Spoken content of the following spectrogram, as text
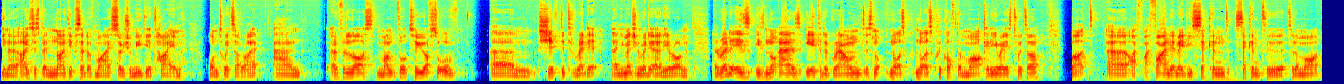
you know, I used to spend 90% of my social media time on Twitter, right? And over the last month or two, I've sort of um, shifted to Reddit. And you mentioned Reddit earlier on. And Reddit is is not as ear to the ground. It's not not as not as quick off the mark anyway as Twitter. But uh, I, I, find it maybe second second to the, to the mark,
